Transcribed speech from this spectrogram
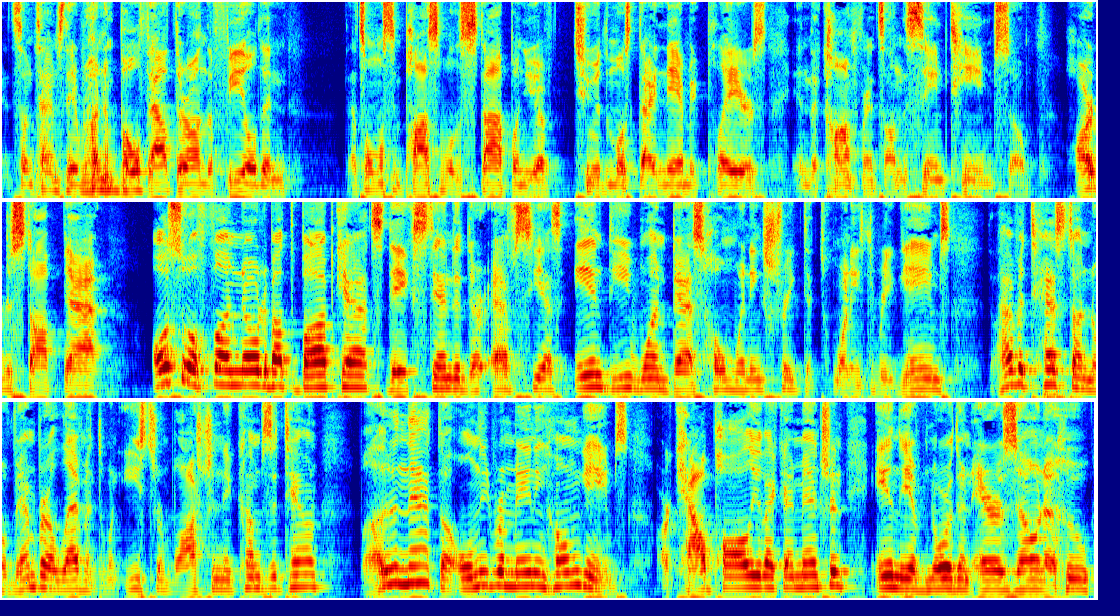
and sometimes they run them both out there on the field, and that's almost impossible to stop when you have two of the most dynamic players in the conference on the same team. So hard to stop that. Also, a fun note about the Bobcats they extended their FCS and D1 best home winning streak to 23 games. They'll have a test on November 11th when Eastern Washington comes to town. But other than that, the only remaining home games are Cal Poly, like I mentioned, and they have Northern Arizona, who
